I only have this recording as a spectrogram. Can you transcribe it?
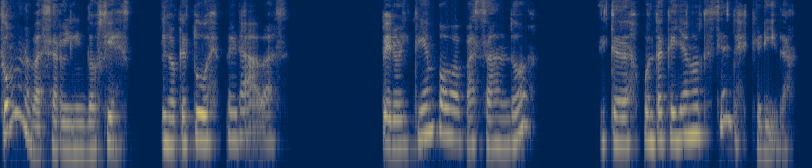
¿Cómo no va a ser lindo si es lo que tú esperabas? Pero el tiempo va pasando y te das cuenta que ya no te sientes querida.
